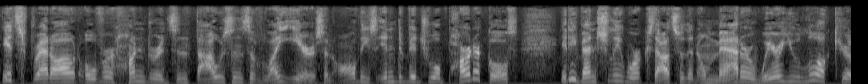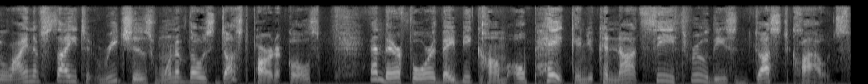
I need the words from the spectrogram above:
It's spread out over hundreds and thousands of light years and all these individual particles. It eventually works out so that no matter where you look, your line of sight reaches one of those dust particles. And therefore they become opaque and you cannot see through these dust clouds.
